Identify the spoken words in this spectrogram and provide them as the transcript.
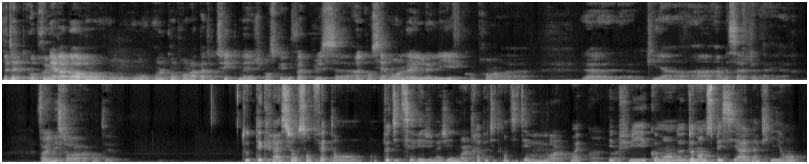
peut-être au premier abord, on, on, le comprendra pas tout de suite, mais je pense qu'une fois de plus, euh, inconsciemment, l'œil le lit et comprend euh, euh, qu'il y a un, message là derrière. Enfin, une histoire à raconter. Toutes tes créations sont faites en, petite série, j'imagine, très petite quantité. Mm, ouais. et puis, commande, demande spéciale d'un client.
